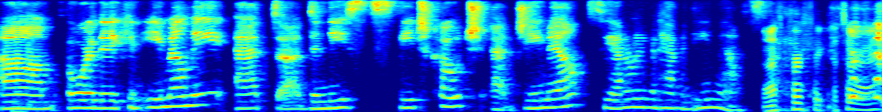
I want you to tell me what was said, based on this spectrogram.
um, or they can email me at uh, Denise Speech Coach at Gmail. See, I don't even have an email. that's perfect. That's all right.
